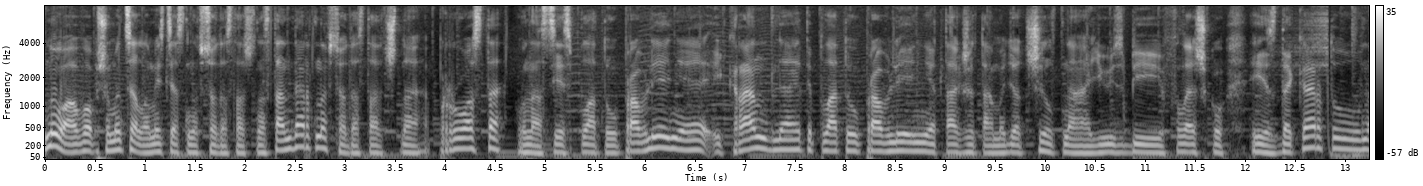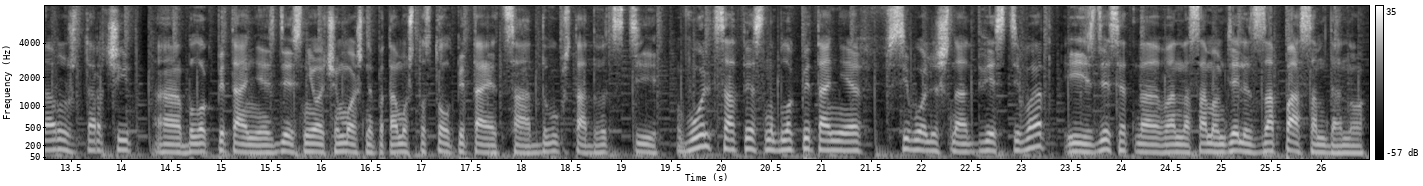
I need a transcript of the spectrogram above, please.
Ну а в общем и целом, естественно, все достаточно стандартно, все достаточно просто. У нас есть плата управления, экран для этой платы управления, также там идет шилд на USB флешку и SD-карту наружу торчит. А блок питания здесь не очень мощный, потому что стол питается от 220 вольт, соответственно блок питания всего лишь на 200 ватт, и здесь это на самом деле с запасом дано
